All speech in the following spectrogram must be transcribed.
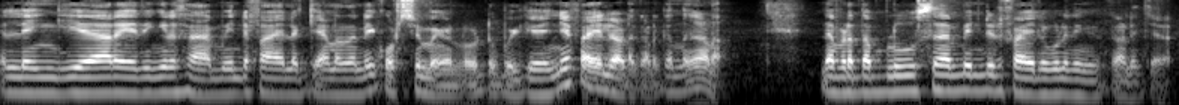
അല്ലെങ്കിൽ വേറെ ഏതെങ്കിലും സാമ്പിന്റെ ഫയലൊക്കെ ആണെന്നുണ്ടെങ്കിൽ കുറച്ച് മേളിലോട്ട് പോയി കഴിഞ്ഞാൽ ഫയൽ അവിടെ കിടക്കുന്നത് കാണാം. നമ്മുടെ ബ്ലൂ സാമ്പിന്റെ ഒരു ഫയൽ കൂടി നിങ്ങൾക്ക് കാണിച്ചു തരാം.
